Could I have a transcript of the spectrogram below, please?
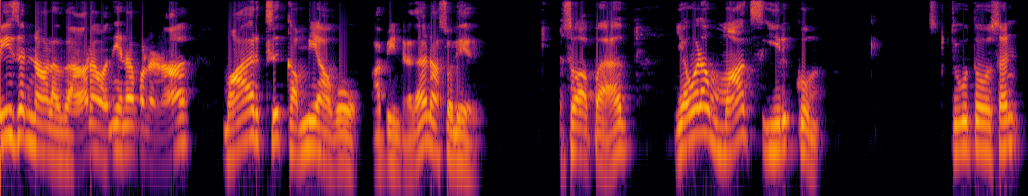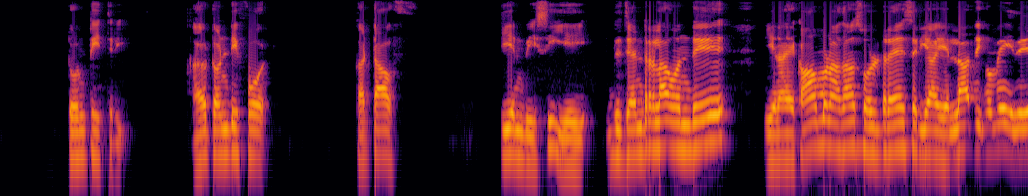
ரீசன்னால தான் நான் வந்து என்ன பண்ணேன்னா மார்க்ஸ் கம்மியாகும் அப்படின்றத நான் சொல்லிடுறேன் ஸோ அப்போ எவ்வளோ மார்க்ஸ் இருக்கும்? டூ தௌசண்ட் டுவெண்ட்டி த்ரீ அதாவது twenty four cut off TNPSC A இது ஜென்ரலாக வந்து நான் காமனாக தான் சொல்கிறேன் சரியா? எல்லாத்துக்குமே இதே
